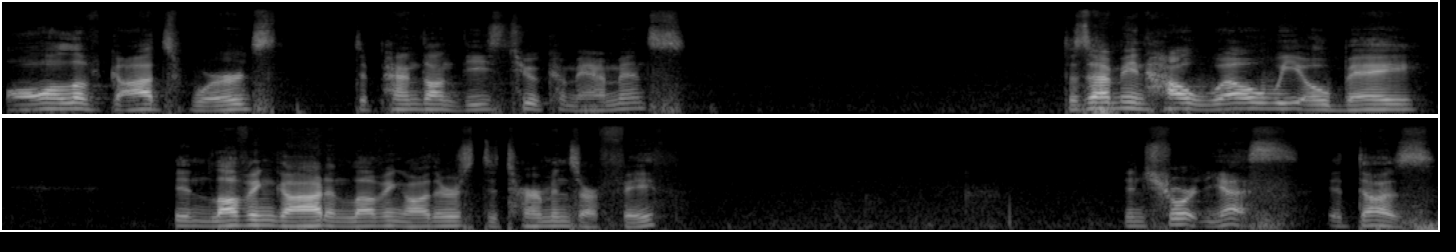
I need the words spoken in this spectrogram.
all of God's words depend on these two commandments. Does that mean how well we obey in loving God and loving others determines our faith? In short, yes, it does.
